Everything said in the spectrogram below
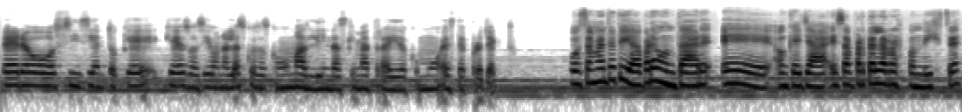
pero sí siento que, que eso ha sido una de las cosas como más lindas que me ha traído como este proyecto. Justamente te iba a preguntar, eh, aunque ya esa parte la respondiste,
